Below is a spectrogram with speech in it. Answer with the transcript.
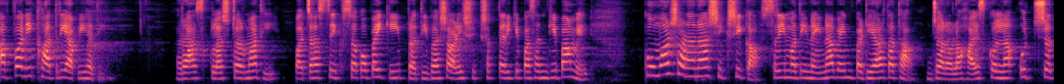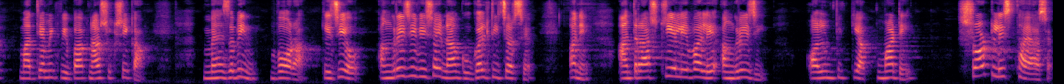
આપવાની ખાતરી આપી હતી. રાસ ક્લસ્ટરમાંથી પચાસ શિક્ષકો પૈકી પ્રતિભાશાળી શિક્ષક તરીકે પસંદગી પામેલ કુમાર શાળાના શિક્ષિકા શ્રીમતી નૈનાબેન પઢિયાર તથા જરોલા હાઈસ્કૂલના ઉચ્ચ માધ્યમિક વિભાગના શિક્ષિકા મહેઝબીન વોરા કે જેઓ અંગ્રેજી વિષયના ગૂગલ ટીચર છે અને આંતરરાષ્ટ્રીય લેવલે અંગ્રેજી ઓલિમ્પિક માટે શોર્ટ લિસ્ટ થયા છે.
